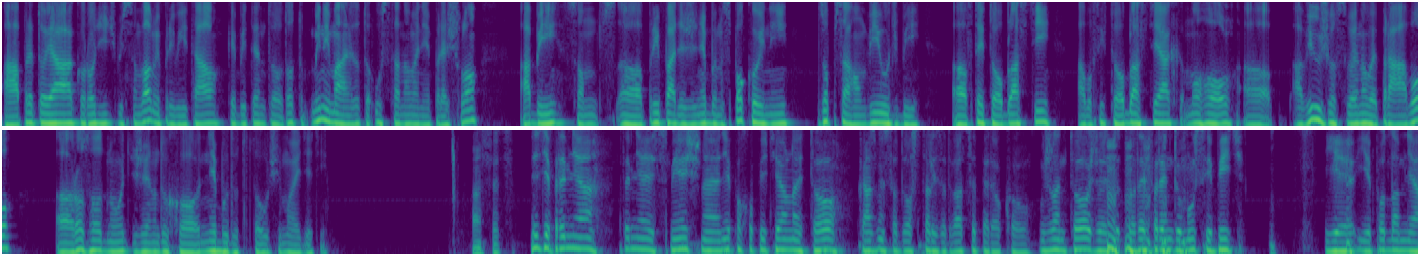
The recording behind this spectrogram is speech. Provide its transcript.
A preto ja ako rodič by som veľmi privítal, keby tento, toto, minimálne toto ustanovenie prešlo, aby som eh, v prípade, že nebudem spokojný s obsahom výučby eh, v tejto oblasti alebo v týchto oblastiach mohol eh, a využil svoje nové právo rozhodnúť, že jednoducho nebudú toto učiť moje deti. Viete, pre mňa, pre mňa je smiešné a nepochopiteľné to, kam sme sa dostali za 25 rokov. Už len to, že toto referendum musí byť, je, je podľa mňa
